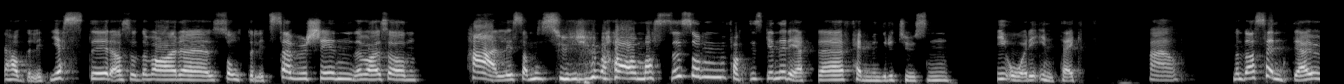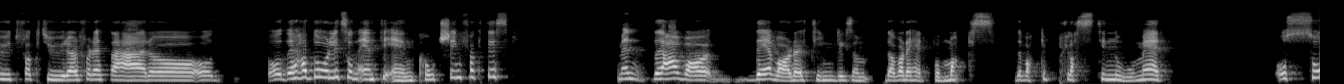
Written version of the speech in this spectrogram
jeg hadde litt gjester, altså det var uh, Solgte litt saueskinn. Det var sånn herlig sammensurium av masse som faktisk genererte 500 000 i år i inntekt. Wow. Men da sendte jeg jo ut fakturaer for dette her, og, og, og det hadde òg litt sånn én-til-én-coaching, faktisk. Men var, det var det ting liksom Da var det helt på maks. Det var ikke plass til noe mer. Og så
